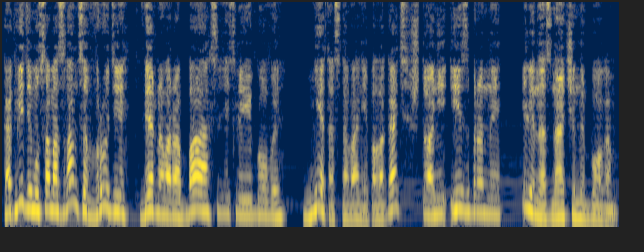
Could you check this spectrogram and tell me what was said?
Как видим, у самозванцев вроде верного раба, свидетелей Иеговы, нет оснований полагать, что они избраны или назначены Богом.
